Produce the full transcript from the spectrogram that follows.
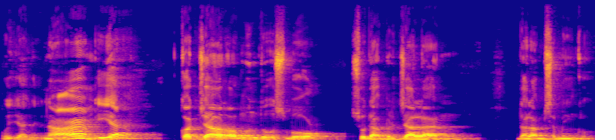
ujiannya. Naam iya. Qad jaro mundu usbu' sudah berjalan dalam seminggu.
